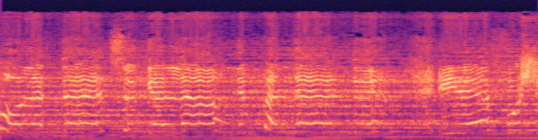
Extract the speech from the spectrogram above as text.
ولدت سجلة لبناني يلف وشي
